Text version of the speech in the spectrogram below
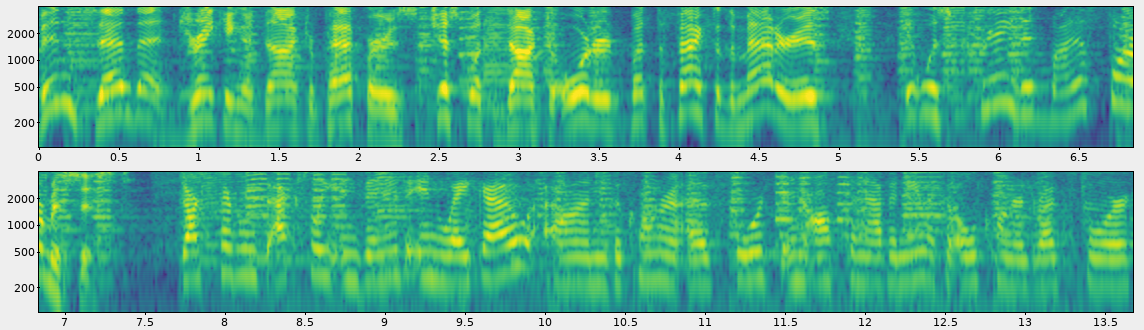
been said that drinking a Dr. Pepper is just what the doctor ordered, but the fact of the matter is, it was created by a pharmacist. Dr. Pepper was actually invented in Waco on the corner of 4th and Austin Avenue at the Old Corner Drugstore.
